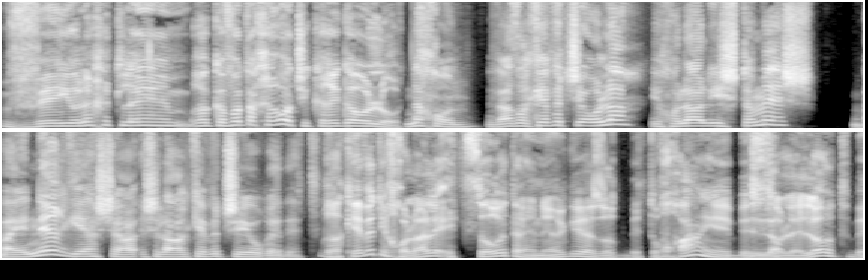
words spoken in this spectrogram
והיא הולכת לרכבות אחרות שכרגע עולות. נכון, ואז רכבת שעולה יכולה להשתמש באנרגיה של הרכבת שיורדת. רכבת יכולה לאצור את האנרגיה הזאת בתוכה, אה, בסוללות, ב...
